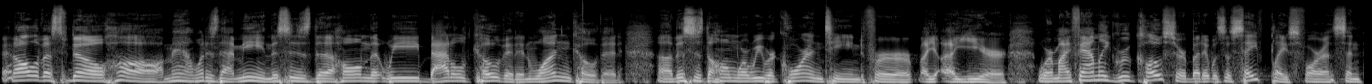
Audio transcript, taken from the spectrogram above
And all of us know, oh man, what does that mean? This is the home that we battled COVID and won COVID. Uh, this is the home where we were quarantined for a, a, year, where my family grew closer, but it was a safe place for us. And,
